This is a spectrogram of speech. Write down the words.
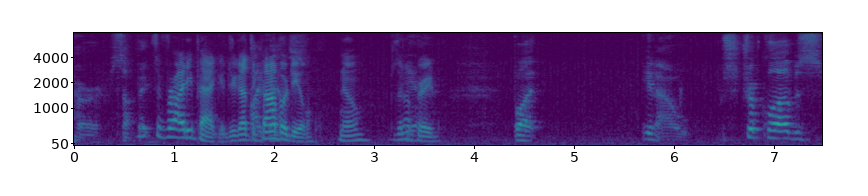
her, something. It's a variety package. You got the I combo guess. deal. No, it's an Yeah. upgrade. But you know, strip clubs,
